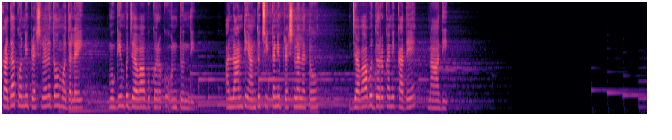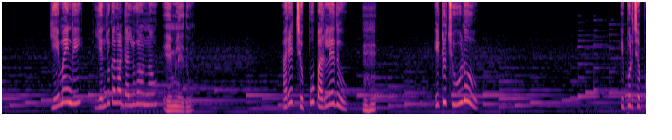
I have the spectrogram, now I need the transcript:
కథ కొన్ని ప్రశ్నలతో మొదలై ముగింపు జవాబు కొరకు ఉంటుంది. అలాంటి అంతు చిక్కని ప్రశ్నలతో జవాబు దొరకని కథే నాది. ఏమైంది? ఎందుకలా డల్లుగా ఉన్నావు? ఏం లేదు. అరే చెప్పు పర్లేదు. ఇటు చూడు. ఇప్పుడు చెప్పు.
